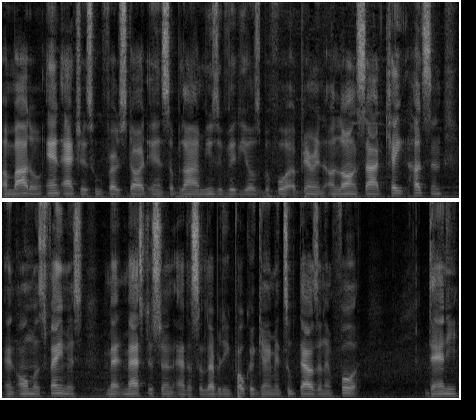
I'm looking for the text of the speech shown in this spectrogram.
a model and actress who first starred in Sublime music videos before appearing alongside Kate Hudson and Almost Famous, met Masterson at a celebrity poker game in 2004. Danny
